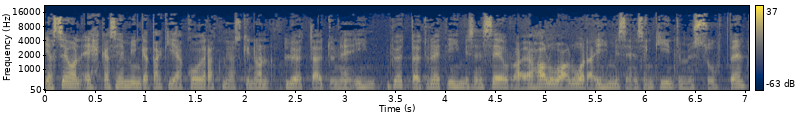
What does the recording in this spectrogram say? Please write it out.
ja se on ehkä se, minkä takia koirat myöskin on lyöttäytyneet, lyöttäytyneet ihmisen seuraa ja haluaa luoda ihmiseen sen kiintymyssuhteen,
